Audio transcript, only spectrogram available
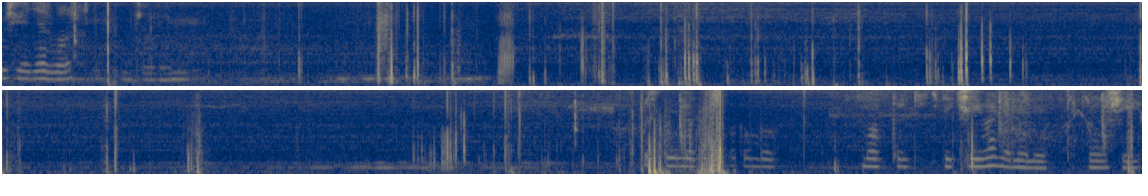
Bunun şeyler var. Bakın bu Mark 42'deki şey var ya yani teknoloji şeyi.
